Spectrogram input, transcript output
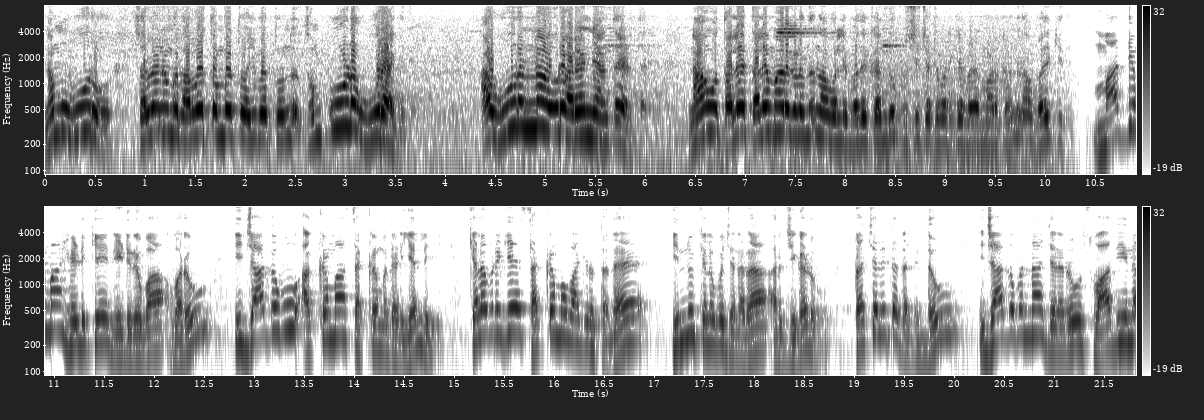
ನಮ್ಮ ಊರು ಸರ್ವೆ ನಂಬರ್ ನಲವತ್ತೊಂಬತ್ತು ಐವತ್ತೊಂದು ಸಂಪೂರ್ಣ ಊರಾಗಿದೆ. ಆ ಊರನ್ನು ಅವರು ಅರಣ್ಯ ಅಂತ ಹೇಳ್ತಾರೆ. ನಾವು ತಲೆ ತಲೆಮಾರುಗಳನ್ನು ನಾವು ಅಲ್ಲಿ ಬದುಕಂದು ಕೃಷಿ ಚಟುವಟಿಕೆ ಮಾಡ್ಕೊಂಡು ನಾವು ಬದುಕಿದ್ದೀವಿ. ಮಾಧ್ಯಮ ಹೇಳಿಕೆ ನೀಡಿರುವ ಅವರು ಈ ಜಾಗವು ಅಕ್ರಮ ಸಕ್ರಮದಡಿಯಲ್ಲಿ ಕೆಲವರಿಗೆ ಸಕ್ರಮವಾಗಿರುತ್ತದೆ. ಇನ್ನು ಕೆಲವು ಜನರ ಅರ್ಜಿಗಳು ಪ್ರಚಲಿತದಲ್ಲಿದ್ದು, ಈ ಜಾಗವನ್ನು ಜನರು ಸ್ವಾಧೀನ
